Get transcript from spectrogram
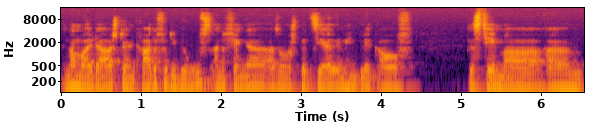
nochmal darstellen, gerade für die Berufsanfänger, also speziell im Hinblick auf das Thema ähm,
